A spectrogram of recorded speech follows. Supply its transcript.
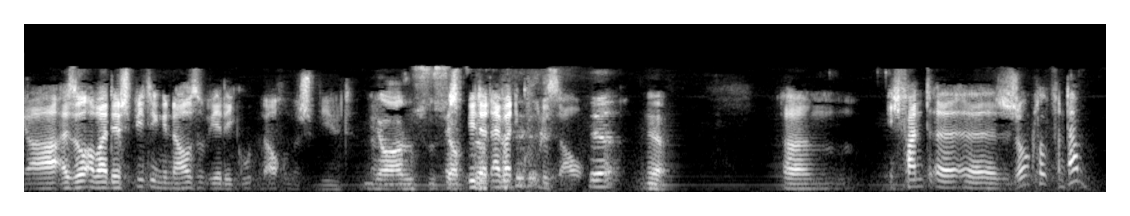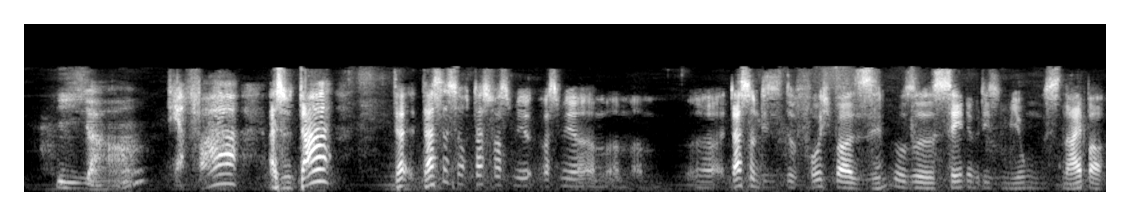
ja, also, aber der spielt ihn genauso, wie er die Guten auch immer spielt. Ja, das ist Er ja. spielt halt einfach die coole Sau. Ja. ja. Ähm, ich fand äh, äh, Jean-Claude Van Damme, Ja. der war, also da, da, das ist auch das, was mir, was mir, ähm, ähm, ähm, äh, das und diese furchtbar sinnlose Szene mit diesem jungen Sniper,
